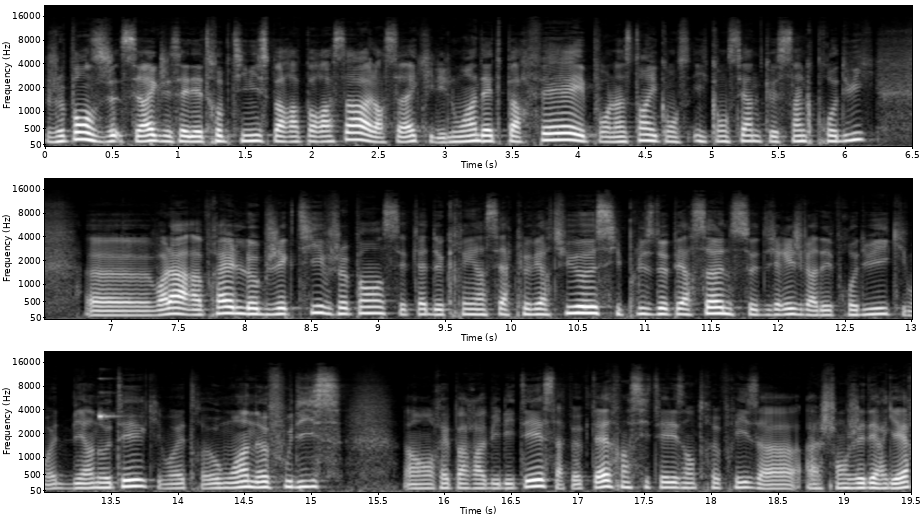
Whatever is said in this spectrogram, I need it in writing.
Je pense, c'est vrai que j'essaie d'être optimiste par rapport à ça. Alors c'est vrai qu'il est loin d'être parfait et pour l'instant il, con- concerne que 5 produits. Euh, voilà, après l'objectif, je pense, c'est peut-être de créer un cercle vertueux. Si plus de personnes se dirigent vers des produits qui vont être bien notés, qui vont être au moins 9 ou 10 en réparabilité, ça peut peut-être inciter les entreprises à, changer derrière.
